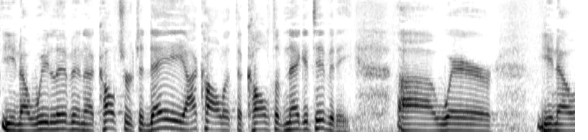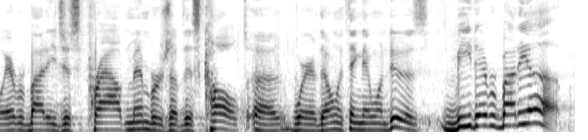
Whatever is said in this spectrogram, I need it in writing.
you know, we live in a culture today, I call it the cult of negativity, uh, where, you know, everybody just proud members of this cult, uh, where the only thing they want to do is beat everybody up.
